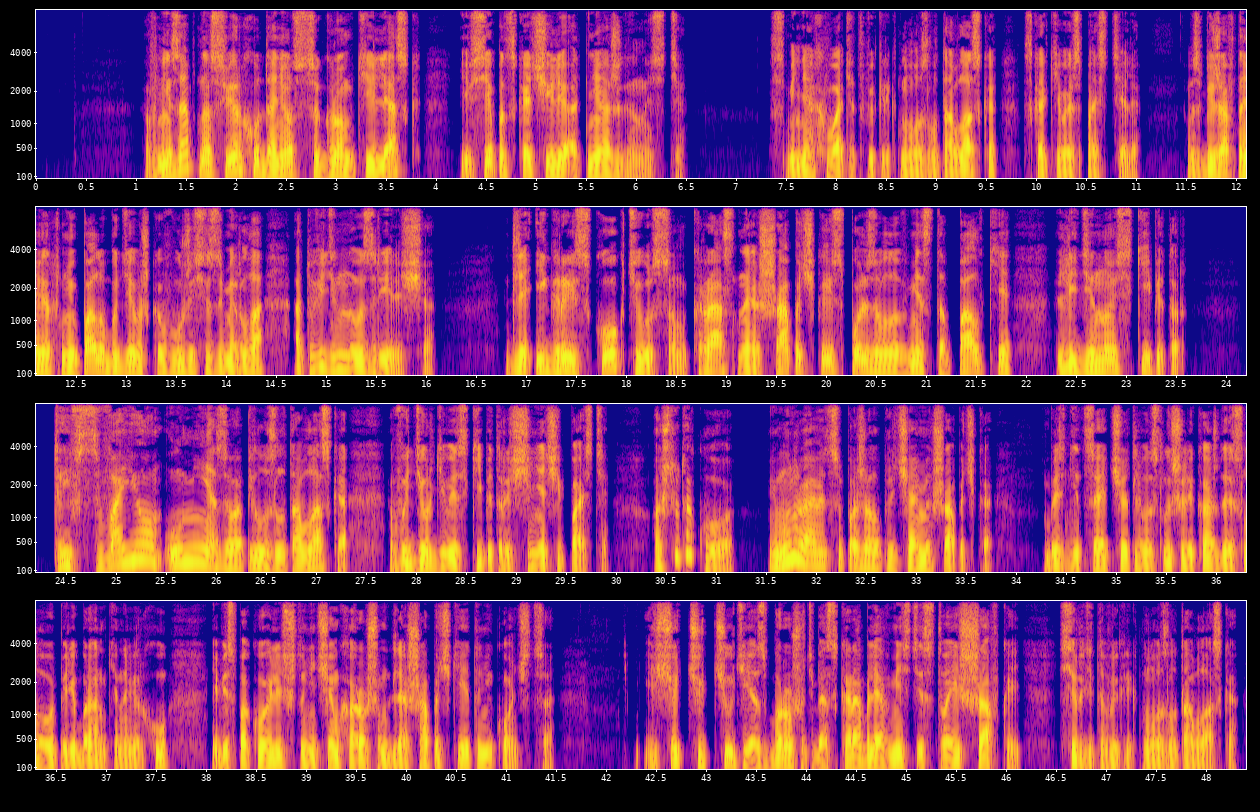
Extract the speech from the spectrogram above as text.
Внезапно сверху донесся громкий ляск, и все подскочили от неожиданности. «С меня хватит!» — выкрикнула Златовласка, вскакивая с постели. Взбежав на верхнюю палубу, девушка в ужасе замерла от увиденного зрелища. Для игры с Коктиусом красная шапочка использовала вместо палки ледяной скипетр. «Ты в своем уме!» — завопила Златовласка, выдергивая скипетр из щенячьей пасти. «А что такого? Ему нравится», — пожала плечами шапочка — Близнецы отчетливо слышали каждое слово перебранки наверху и беспокоились, что ничем хорошим для шапочки это не кончится. «Еще чуть-чуть, я сброшу тебя с корабля вместе с твоей шавкой!» — сердито выкрикнула Златовласка.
